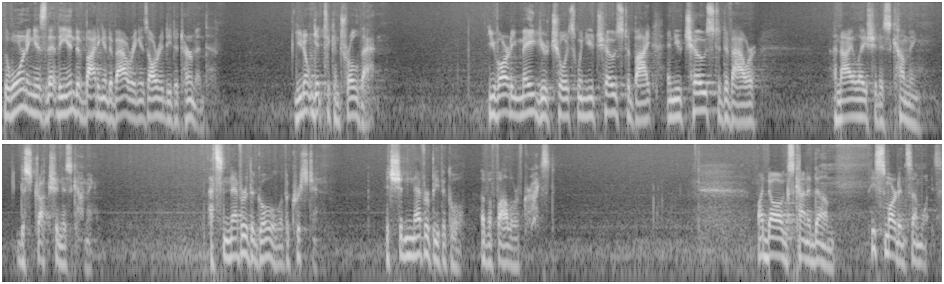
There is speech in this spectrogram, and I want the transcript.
The warning is that the end of biting and devouring is already determined. You don't get to control that. You've already made your choice when you chose to bite and you chose to devour. Annihilation is coming, destruction is coming. That's never the goal of a Christian. It should never be the goal of a follower of Christ. My dog's kind of dumb. He's smart in some ways.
